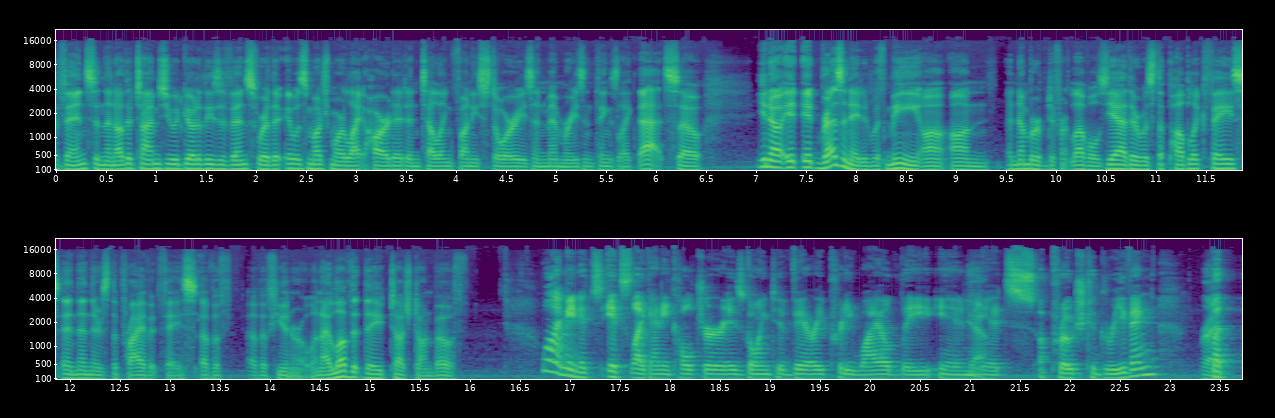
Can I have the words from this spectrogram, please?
events, and then other times you would go to these events where it was much more lighthearted and telling funny stories and memories and things like that. So, you know, it, it resonated with me on, on a number of different levels. Yeah, there was the public face, and then there's the private face of a, of a funeral. And I love that they touched on both. Well, I mean, it's it's like any culture is going to vary pretty wildly in Yeah. its approach to grieving, Right. but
